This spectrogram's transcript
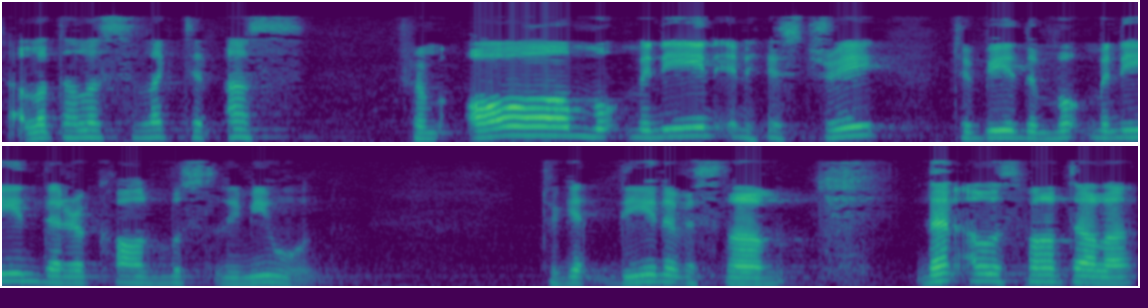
So Allah Ta'ala selected us from all mu'mineen in history to be the mu'mineen that are called Muslimun. To get deen of Islam. Then Allah subhanahu wa ta'ala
